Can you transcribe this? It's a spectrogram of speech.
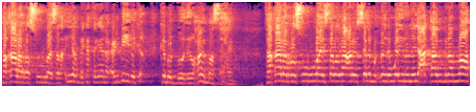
faqaala rasuulu lahi sal in yar bay ka tageenoo cidhbihii bay ka badboodeen waxbay masaxeen faqaala rasuulu llahi sala allah alay waslam wuxuu yidhi weylun lilcaqaabi min annaar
